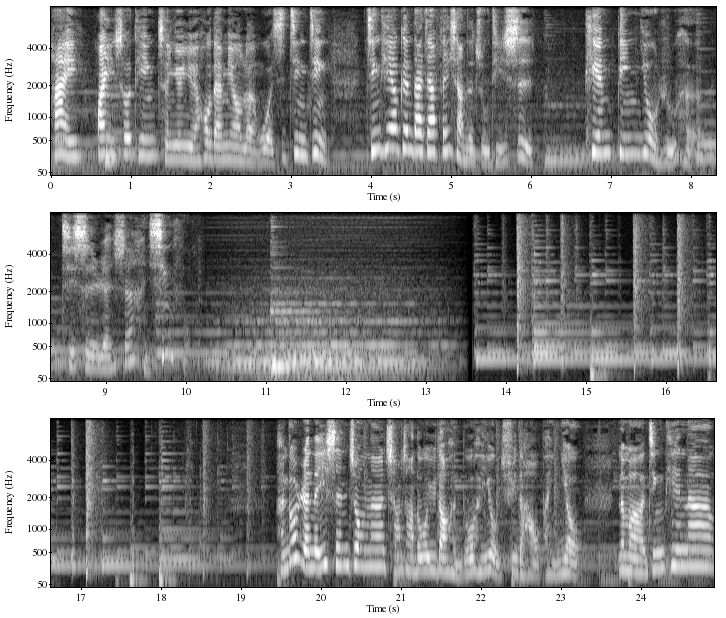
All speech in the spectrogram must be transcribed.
嗨，欢迎收听陈圆圆后代妙论，我是静静。今天要跟大家分享的主题是天兵又如何？其实人生很幸福。很多人的一生中呢，常常都会遇到很多很有趣的好朋友。那么今天呢，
